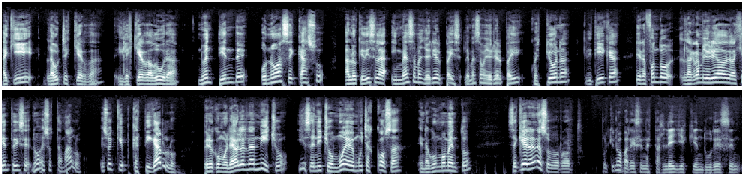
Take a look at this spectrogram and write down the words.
aquí la ultra izquierda y la izquierda dura no entiende o no hace caso a lo que dice la inmensa mayoría del país. La inmensa mayoría del país cuestiona, critica y en el fondo la gran mayoría de la gente dice, no, eso está malo. eso hay que castigarlo. Pero como le hablan al nicho, y ese nicho mueve muchas cosas en algún momento, se quedan en eso, Roberto. ¿Por qué no aparecen estas leyes que endurecen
